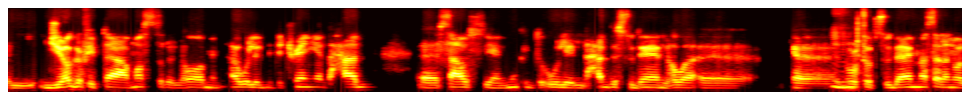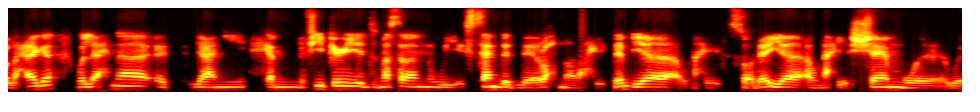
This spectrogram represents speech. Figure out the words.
الجيوغرافي بتاع مصر اللي هو من أول الميديترينيان لحد ساوث يعني ممكن تقول لحد السودان اللي هو. نورث اوف السودان مثلا ولا حاجة ولا إحنا آه، يعني كان في periods مثلا وي اكستندد رحنا ناحية ليبيا أو ناحية السعودية أو ناحية الشام و... و...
